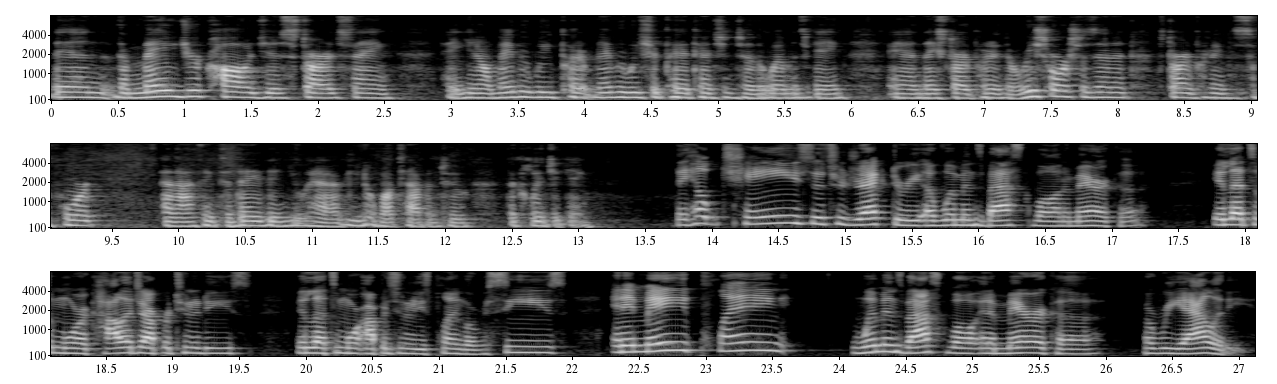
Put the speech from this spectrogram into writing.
then the major colleges started saying, "Hey, you know, maybe we put maybe we should pay attention to the women's game." And they started putting the resources in it, started putting the support. And I think today, then you have, you know, what's happened to the collegiate game. They helped change the trajectory of women's basketball in America. It led to more college opportunities, it led to more opportunities playing overseas, and it made playing women's basketball in America a reality.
